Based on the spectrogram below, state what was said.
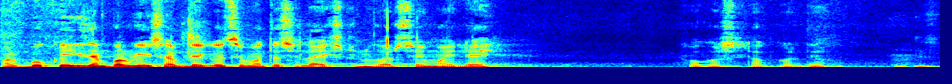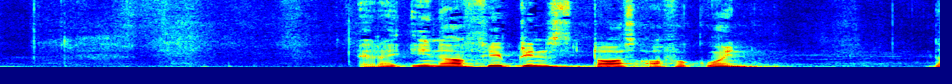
मैले बुकको इक्जाम्पलको हिसाब लिएको छु म त्यसलाई एक्सप्लेन गर्छु है मैले। है फोकस लक गरिदियो हेर in a fifteen toss of a coin the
